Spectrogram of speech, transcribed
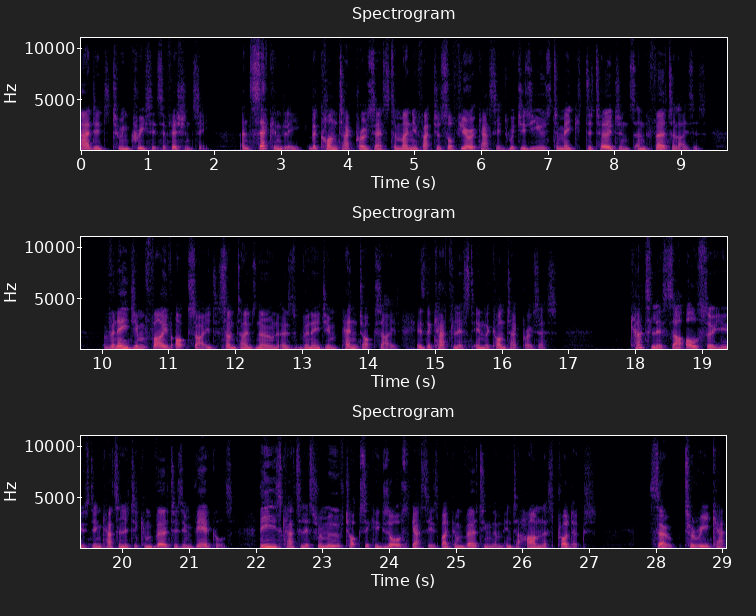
added to increase its efficiency. And secondly, the contact process to manufacture sulfuric acid, which is used to make detergents and fertilizers. Vanadium 5 oxide, sometimes known as vanadium pentoxide, is the catalyst in the contact process. Catalysts are also used in catalytic converters in vehicles. These catalysts remove toxic exhaust gases by converting them into harmless products. So, to recap,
